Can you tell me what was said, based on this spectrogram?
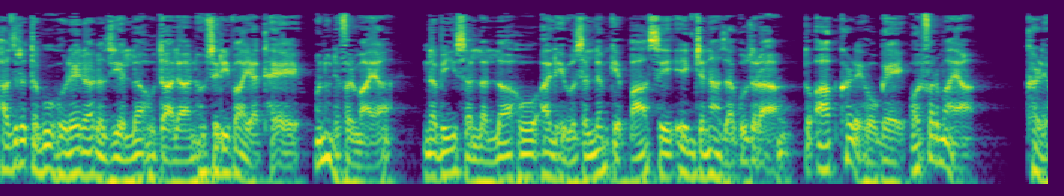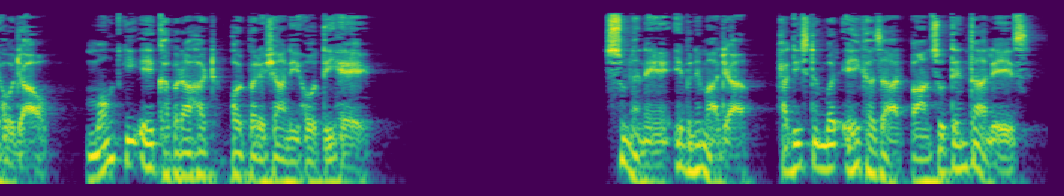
حضرت ابو حریرہ رضی اللہ تعالیٰ عنہ سے روایت ہے۔ انہوں نے فرمایا، نبی صلی اللہ علیہ وسلم کے پاس سے ایک جنازہ گزرا۔ تو آپ کھڑے ہو گئے اور فرمایا، کھڑے ہو جاؤ۔ موت کی ایک گھبراہٹ اور پریشانی ہوتی ہے۔ سننے ابن ماجہ، حدیث نمبر ایک ہزار پانچ سو تینتالیس۔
